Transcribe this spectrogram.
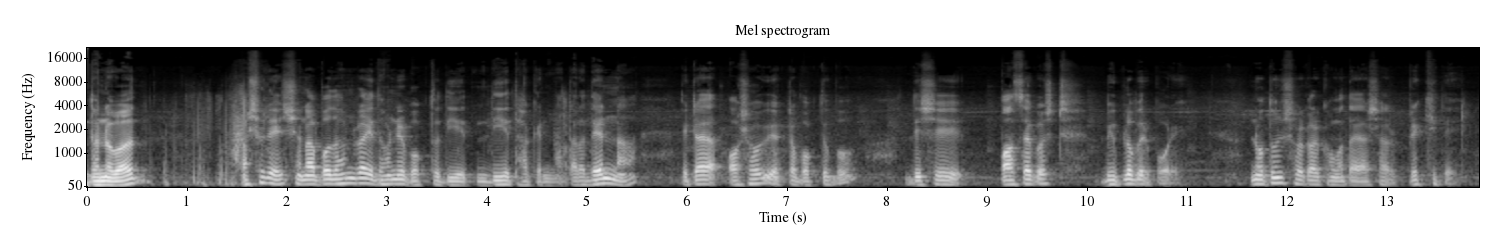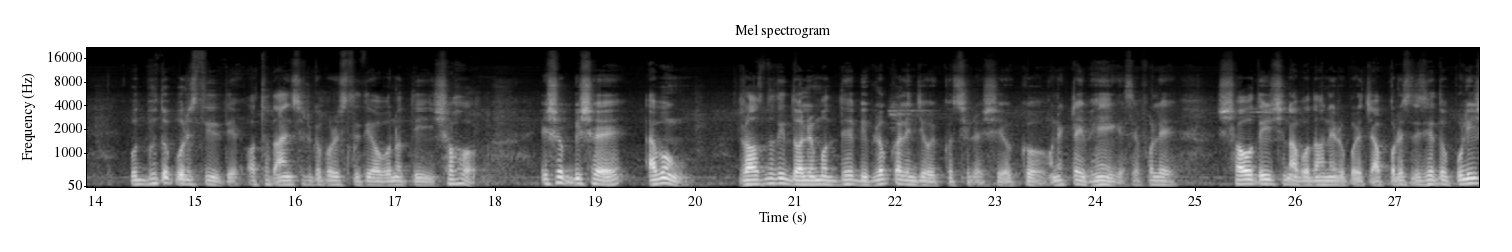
ধন্যবাদ। আসলে সেনাপ্রধানরা এই ধরনের বক্তব্য দিয়ে দিয়ে থাকেন না। তারা দেন না। এটা অস্বাভাবিক একটা বক্তব্য। দেশে পাঁচ আগস্ট বিপ্লবের পরে নতুন সরকার ক্ষমতায় আসার প্রেক্ষিতে উদ্ভূত পরিস্থিতিতে, অর্থাৎ আইনশৃঙ্খলা পরিস্থিতি অবনতি সহ এসব বিষয়ে এবং রাজনৈতিক দলের মধ্যে বিপ্লবকালীন যে ঐক্য ছিল, সেই ঐক্য অনেকটাই ভেঙে গেছে। ফলে সহতেই সেনাপ্রধানের উপরে চাপ পড়েছে। যেহেতু পুলিশ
